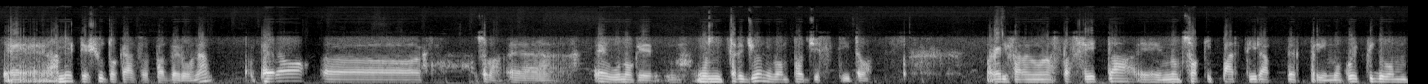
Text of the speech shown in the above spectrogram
eh, a me è piaciuto Castorp a Verona, però eh, insomma, eh, è uno che in tre giorni va un po' gestito. Magari faranno una staffetta e non so chi partirà per primo. Qui, qui devo un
